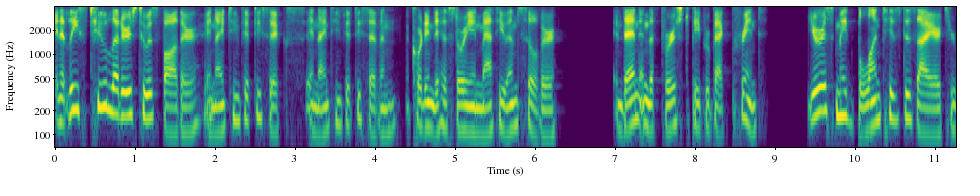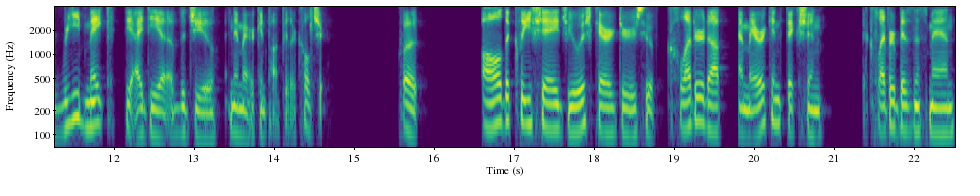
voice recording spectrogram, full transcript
In at least two letters to his father in 1956 and 1957, according to historian Matthew M. Silver, and then in the first paperback print, Uris made blunt his desire to remake the idea of the Jew in American popular culture. Quote, all the cliche Jewish characters who have cluttered up American fiction the clever businessman,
